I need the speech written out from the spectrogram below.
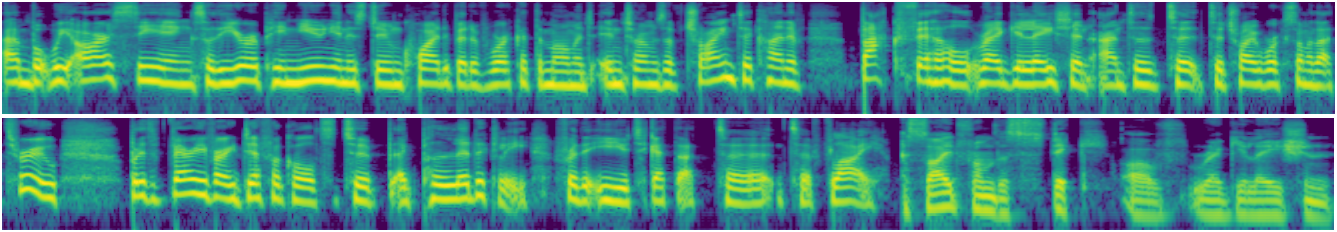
Um, but we are seeing so the European Union is doing quite a bit of work at the moment in terms of trying to kind of backfill regulation and to to, to try work some of that that through. But it's very, very difficult to like, politically for the EU to get that to, to fly. Aside from the stick of regulation,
